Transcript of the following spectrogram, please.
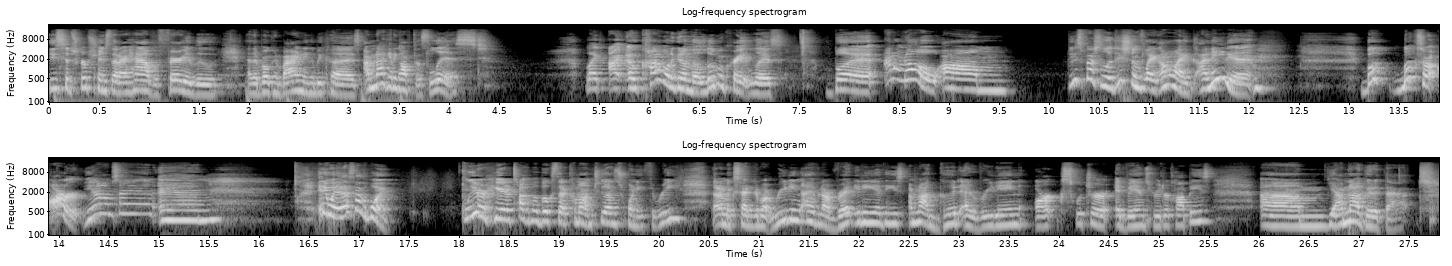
these subscriptions that I have with FairyLoot and the Broken Binding because I'm not getting off this list. Like I, I kind of want to get on the Illumicrate list, but I don't know. Um, these special editions, like I'm like I need it. Book books are art, you know what I'm saying? And anyway, that's not the point. We are here to talk about books that come out in 2023 that I'm excited about reading. I have not read any of these. I'm not good at reading ARCs, which are advanced reader copies. Um, yeah, I'm not good at that.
